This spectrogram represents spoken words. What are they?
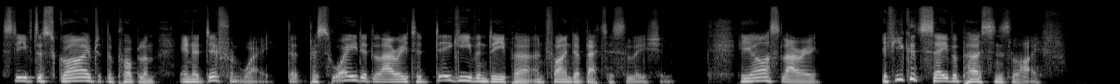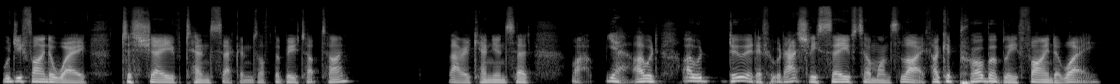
Steve described the problem in a different way that persuaded Larry to dig even deeper and find a better solution. He asked Larry, If you could save a person's life, would you find a way to shave 10 seconds off the boot up time? Larry Kenyon said, Well, yeah, I would I would do it if it would actually save someone's life. I could probably find a way.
